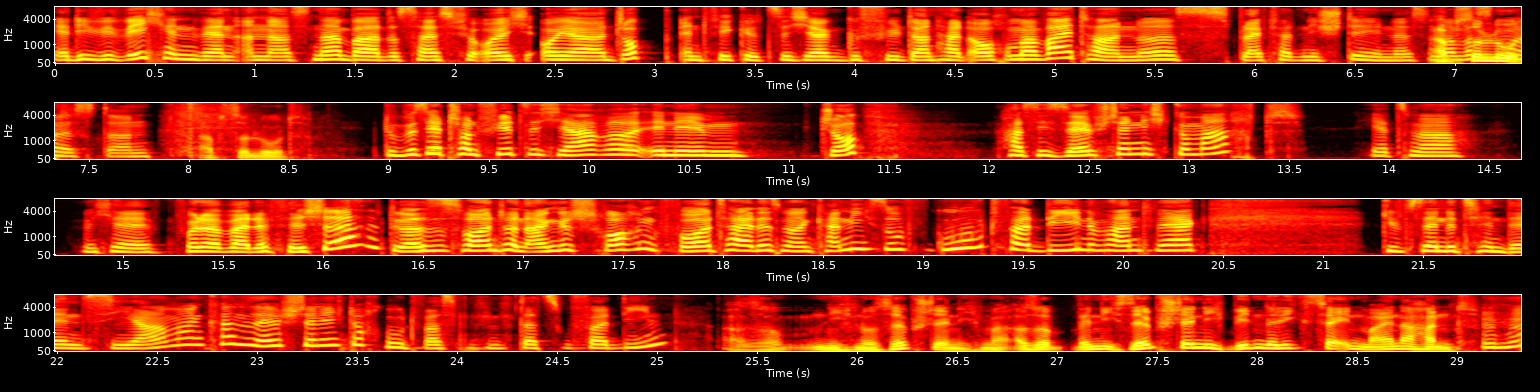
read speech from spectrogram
Ja, die Wehwehchen werden anders, ne? Aber das heißt für euch, euer Job entwickelt sich ja gefühlt dann halt auch immer weiter, ne? Es bleibt halt nicht stehen, es ist immer Absolut. was Neues dann. Absolut. Du bist jetzt schon 40 Jahre in dem Job, hast dich selbstständig gemacht. Jetzt mal, Michael, Butter bei der Fische. Du hast es vorhin schon angesprochen. Vorteil ist, man kann nicht so gut verdienen im Handwerk. Gibt es denn eine Tendenz? Ja, man kann selbstständig doch gut was dazu verdienen. Also nicht nur selbstständig. Also wenn ich selbstständig bin, dann liegt es ja in meiner Hand. Mhm.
